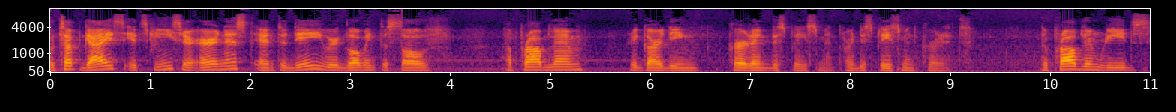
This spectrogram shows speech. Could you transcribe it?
What's up guys? It's me, Sir Ernest, and today we're going to solve a problem regarding current displacement or displacement current. The problem reads,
